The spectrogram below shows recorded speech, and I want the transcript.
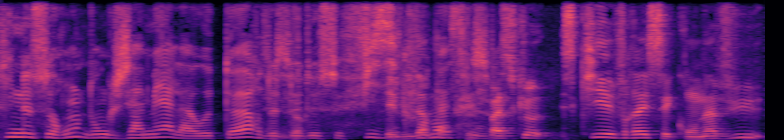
Qui ne seront donc jamais à la hauteur de, ce physique Évidemment, parce que ce qui est vrai, c'est qu'on on a vu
